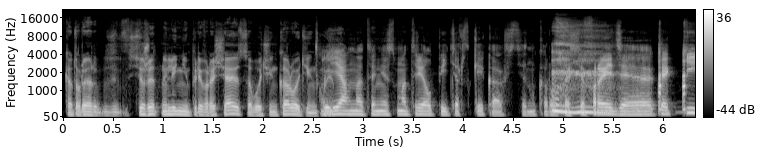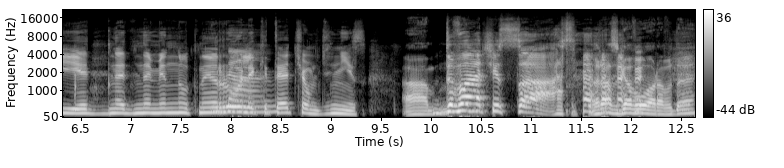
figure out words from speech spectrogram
которые в сюжетной линии превращаются в очень коротенькую. Явно ты не смотрел питерский кастинг Рукаси Фредди. Какие одноминутные ролики. Ты о чем, Денис? А, Два часа! разговоров, да?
